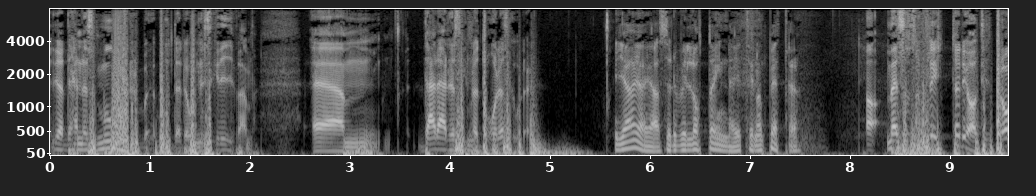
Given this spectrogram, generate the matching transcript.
ja, hennes mor bodde då hon är skriven. ehm, där är det så himla dåliga skolor. Ja, ja, ja, så du vill lotta in dig till något bättre? Ja, men så, så flyttade jag till ett bra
